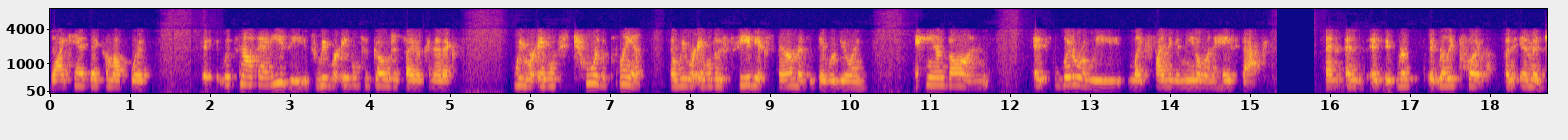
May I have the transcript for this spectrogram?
Why can't they come up with it's not that easy. We were able to go to cytokinetics. We were able to tour the plant and we were able to see the experiments that they were doing hands on. It's literally like finding a needle in a haystack. And, and it, it, really, it really put an image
